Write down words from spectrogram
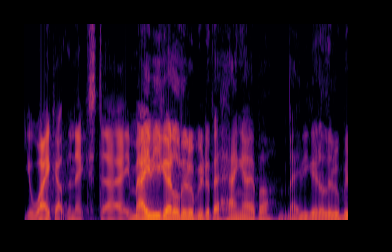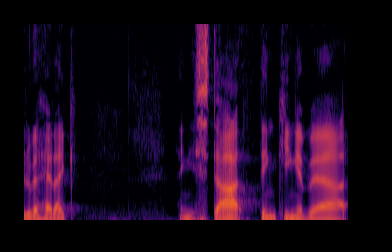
you wake up the next day, maybe you got a little bit of a hangover, maybe you get a little bit of a headache, and you start thinking about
